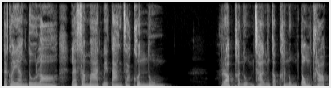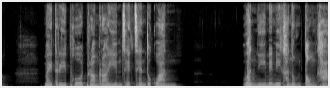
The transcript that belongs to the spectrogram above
แต่ก็ยังดูหล่อและสมาร์ทไม่ต่างจากคนหนุ่ม รับขนมชั้นกับขนมต้มครับ ไมตรีพูดพร้อมรอยยิ้มเฉกเช่นทุกวัน วันนี้ไม่มีขนมต้มค่ะ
